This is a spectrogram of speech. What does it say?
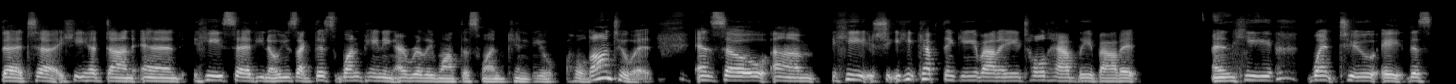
that uh, he had done. And he said, you know, he's like, this one painting, I really want this one. Can you hold on to it? And so um, he she, he kept thinking about it. and he told Hadley about it and he went to a this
